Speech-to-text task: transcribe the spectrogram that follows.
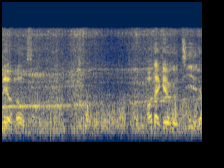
没有肉手，好歹给我个鸡也加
